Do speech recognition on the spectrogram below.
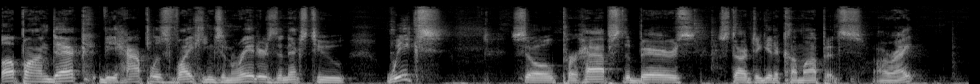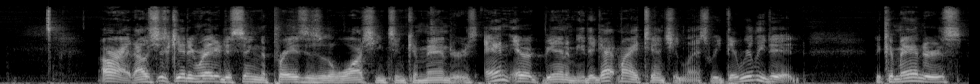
Up on deck, the hapless Vikings and Raiders the next two weeks. So perhaps the Bears start to get a comeuppance. All right. All right. I was just getting ready to sing the praises of the Washington Commanders and Eric Bieniemy. They got my attention last week. They really did. The Commanders,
